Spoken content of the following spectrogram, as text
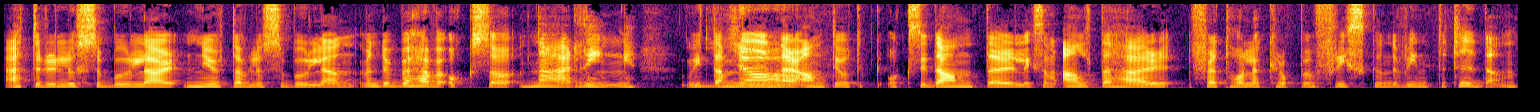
Äter du lussebullar, njut av lussebullen, men du behöver också näring. Vitaminer, Ja. antioxidanter, liksom allt det här för att hålla kroppen frisk under vintertiden.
